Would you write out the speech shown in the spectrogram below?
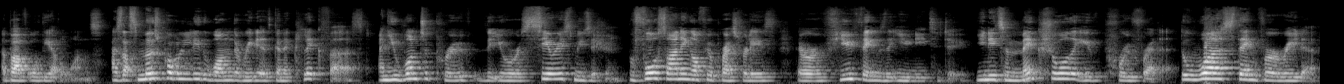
above all the other ones, as that's most probably the one the reader is going to click first, and you want to prove that you're a serious musician. Before signing off your press release, there are a few things that you need to do. You need to make sure that you've proofread it. The worst thing for a reader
